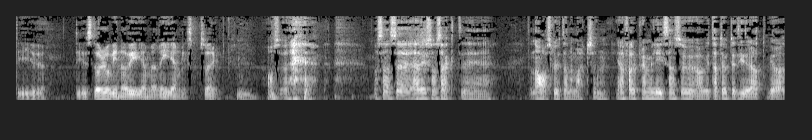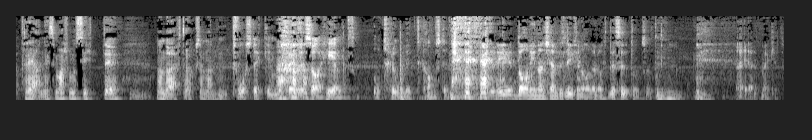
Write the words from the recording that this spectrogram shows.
det är ju det är större att vinna VM än EM liksom. Så är det ju. Mm. Och, så, och sen så är det ju som sagt eh, den avslutande matchen. I alla fall i Premier League sen så har vi tagit upp det tidigare att vi har träningsmatch mot City någon dag efter också. Men Två stycken borta i USA. Helt otroligt konstigt. Det är ju dagen innan Champions League-finalen då, dessutom. Så att det ja, jävligt märkligt.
